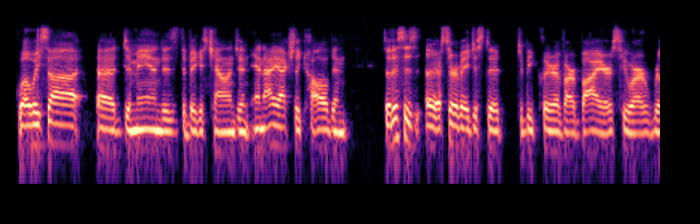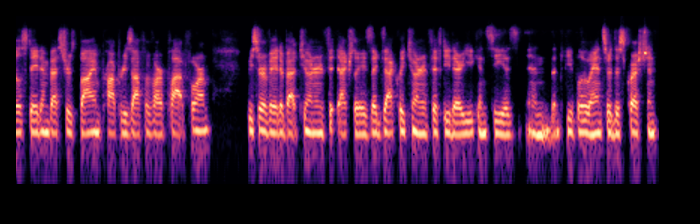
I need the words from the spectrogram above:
well we saw uh, demand is the biggest challenge. And, and I actually called and so this is a survey just to, to be clear of our buyers who are real estate investors buying properties off of our platform. We surveyed about 250, actually is exactly 250 there you can see is and the people who answered this question.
